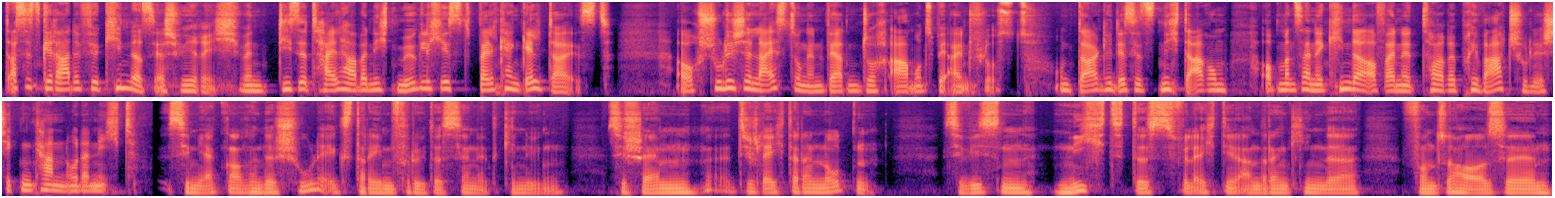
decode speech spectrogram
Das ist gerade für Kinder sehr schwierig, wenn diese Teilhabe nicht möglich ist, weil kein Geld da ist. Auch schulische Leistungen werden durch Armut beeinflusst. Und da geht es jetzt nicht darum, ob man seine Kinder auf eine teure Privatschule schicken kann oder nicht. Sie merken auch in der Schule extrem früh, dass sie nicht genügen. Sie schreiben äh, die schlechteren Noten. Sie wissen nicht, dass vielleicht die anderen Kinder von zu Hause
